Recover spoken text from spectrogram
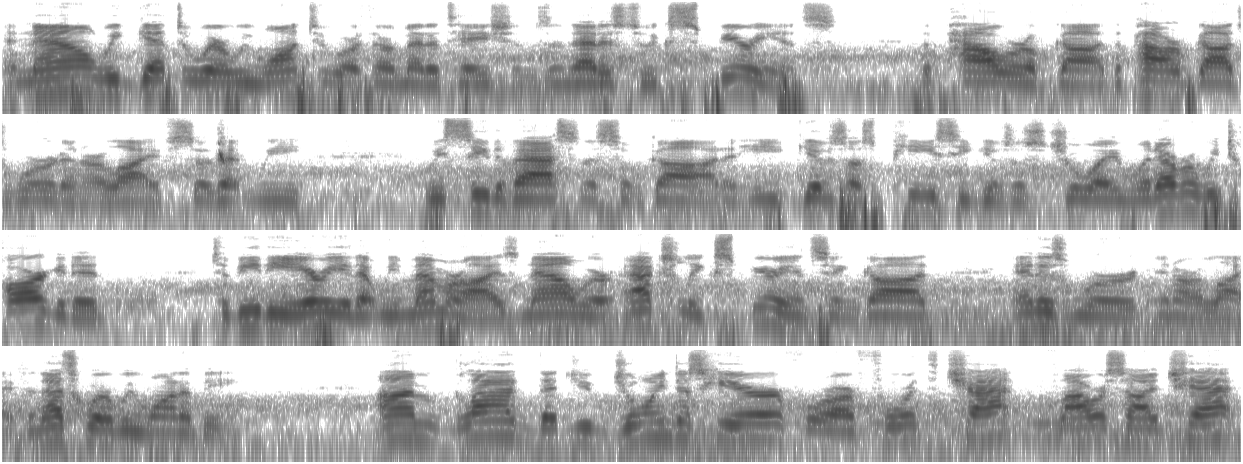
and now we get to where we want to with our meditations, and that is to experience the power of God, the power of God's Word in our life, so that we we see the vastness of God, and He gives us peace, He gives us joy. Whatever we targeted to be the area that we memorize, now we're actually experiencing God and His Word in our life. And that's where we want to be. I'm glad that you've joined us here for our fourth chat, Flowerside Chat.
